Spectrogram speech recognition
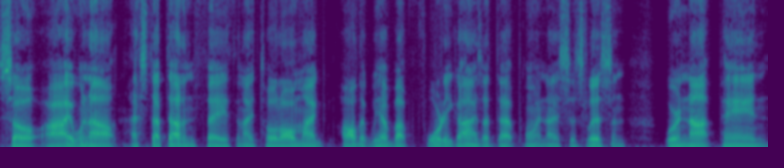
So I went out, I stepped out in faith, and I told all my all that we have about forty guys at that point. I says, listen, we're not paying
